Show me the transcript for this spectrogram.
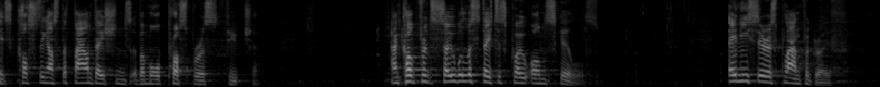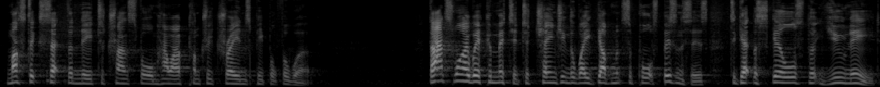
it's costing us the foundations of a more prosperous future. And, conference, so will the status quo on skills. Any serious plan for growth must accept the need to transform how our country trains people for work. That's why we're committed to changing the way government supports businesses to get the skills that you need.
